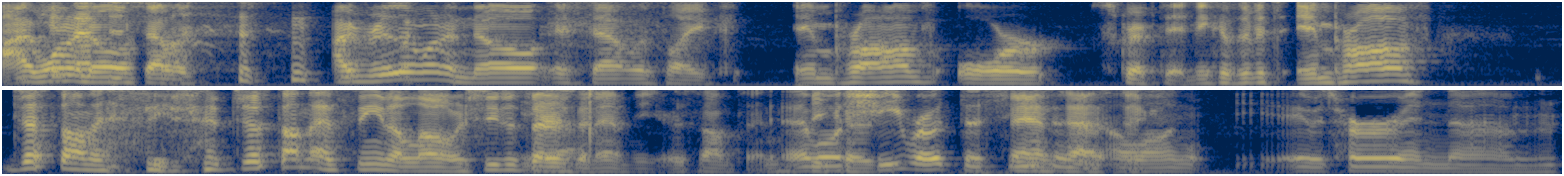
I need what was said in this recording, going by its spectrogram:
I want to know if that was. I really want to know if that was like improv or scripted because if it's improv, just on that season, just on that scene alone, she deserves yeah. an Emmy or something. Uh, well, she wrote the season fantastic. along. It was her and um,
